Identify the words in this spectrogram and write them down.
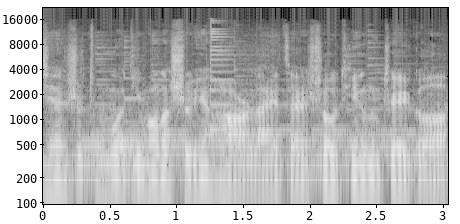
现在是通过地方的视频号来在收听这个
